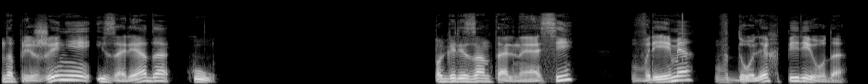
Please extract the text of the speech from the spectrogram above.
напряжение и заряда Q. По горизонтальной оси время в долях периода.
